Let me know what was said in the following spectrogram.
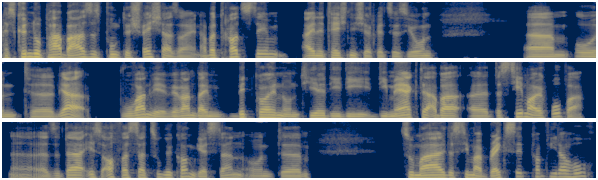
es können nur ein paar Basispunkte schwächer sein, aber trotzdem eine technische Rezession ähm, und äh, ja, wo waren wir? Wir waren beim Bitcoin und hier die, die, die Märkte, aber äh, das Thema Europa, ne? also da ist auch was dazu gekommen gestern und ähm, zumal das Thema Brexit kommt wieder hoch.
